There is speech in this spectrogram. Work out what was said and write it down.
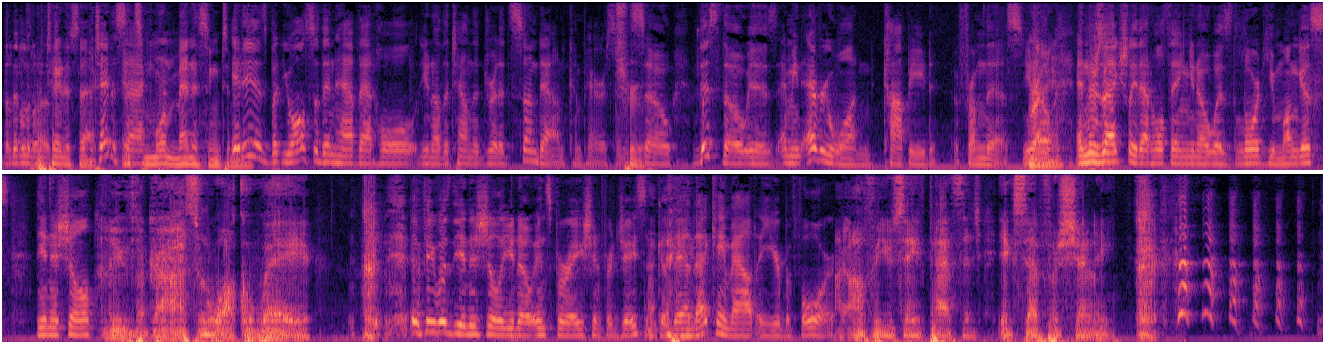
the little the potato sack. potato sack. It's more menacing to me. It is, but you also then have that whole, you know, the town that dreaded sundown comparison. True. So this though is, I mean, everyone copied from this, you know. And there's actually that whole thing, you know, was Lord Humungus the initial? Leave the gas and walk away. If he was the initial, you know, inspiration for Jason, because that, that came out a year before. I offer you safe passage, except for Shelley.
